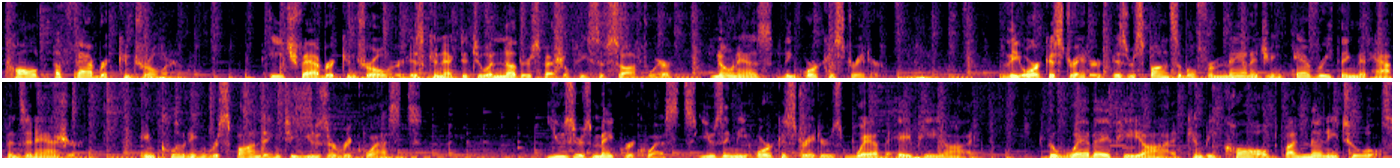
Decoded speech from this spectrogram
called a fabric controller. Each fabric controller is connected to another special piece of software known as the orchestrator. The orchestrator is responsible for managing everything that happens in Azure, including responding to user requests. Users make requests using the orchestrator's Web API. The Web API can be called by many tools,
